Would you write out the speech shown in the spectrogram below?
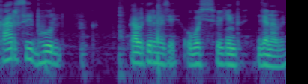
কার সেই ভুল কালকের ম্যাচে? অবশ্যই কিন্তু জানাবেন।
